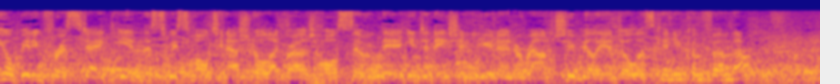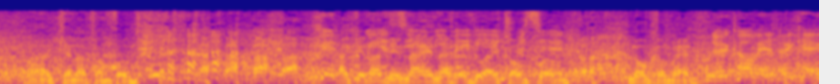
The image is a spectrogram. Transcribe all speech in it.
you're bidding for a stake in the Swiss multinational Lafarge Holcim, their Indonesian unit, around $2 billion. Can you confirm that? I cannot confirm. Could- I cannot deny, neither do I confirm. no comment. No comment, okay.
